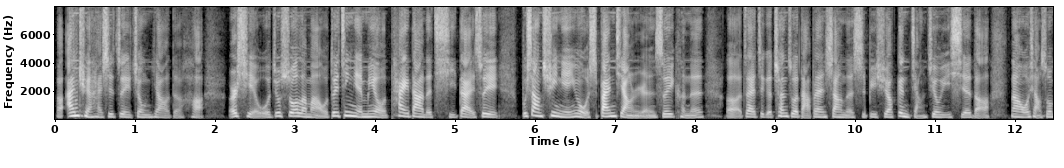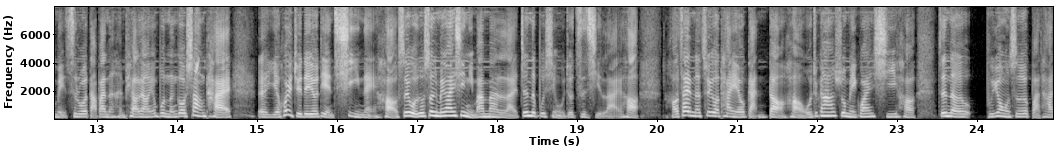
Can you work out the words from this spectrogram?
呃安全还是最重要的哈。而且我就说了嘛，我对今年没有太大的期待，所以不像去年，因为我是颁奖人，所以可能呃在这个穿着打扮上呢是必须要更讲究一些的。那我想说，每次如果打扮的很漂亮，又不能够上台，呃。也会觉得有点气馁哈，所以我就说没关系，你慢慢来，真的不行我就自己来哈。好在呢，最后他也有感到哈，我就跟他说没关系哈，真的。不用说把它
